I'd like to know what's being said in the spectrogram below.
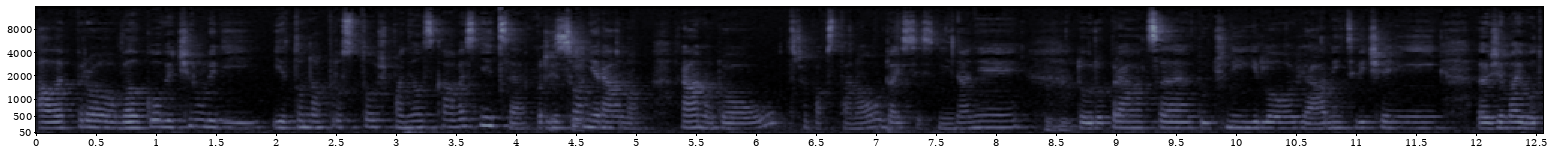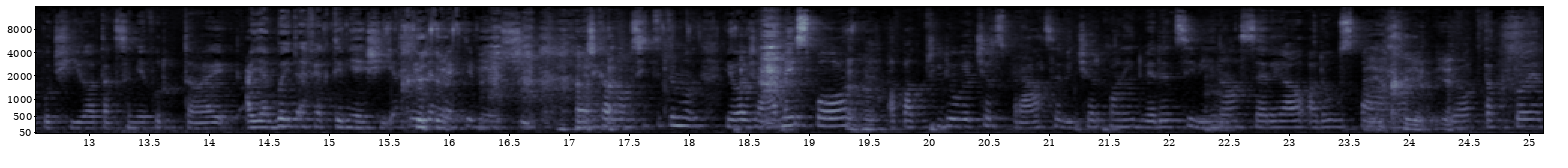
ale pro velkou většinu lidí je to naprosto španělská vesnice, protože co ani ráno. Ráno jdou, třeba vstanou, dají si snídani, mm-hmm. jdou do práce, tučný jídlo, žádný cvičení, eh, že mají odpočívat, tak se mě furt ptají, a jak být efektivnější, jak být efektivnější. Já říkám, no musíte tomu, jo, žádný sport a pak přijdou večer z práce, vyčerpaný dvě deci vína, mm. seriál a jdou spát. Jo, tak to je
